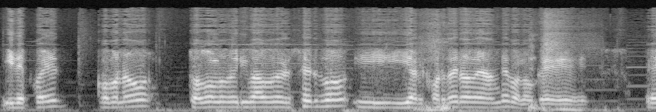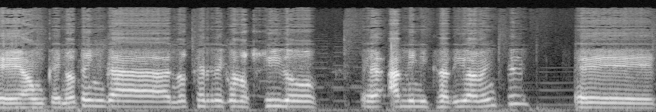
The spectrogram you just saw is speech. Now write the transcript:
Y después, como no, todo lo derivado del cerdo y, el cordero de Andévalo, que eh, aunque no tenga, no esté reconocido administrativamente, eh,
